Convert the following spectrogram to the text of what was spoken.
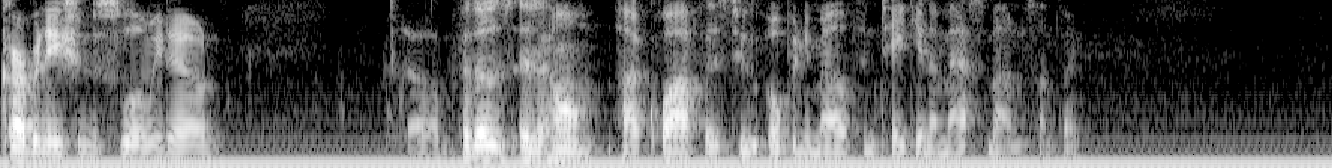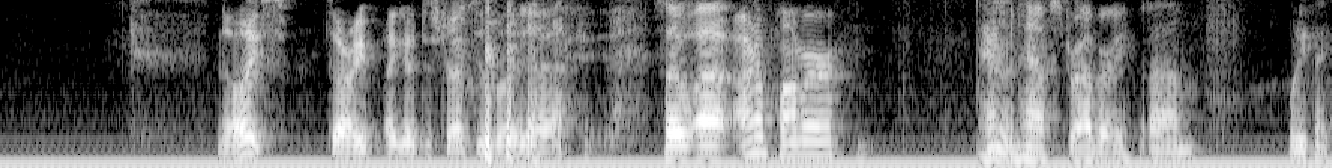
carbonation to slow me down. Um, For those at home, uh, quaff is to open your mouth and take in a mass amount of something. nice. Sorry, I got distracted by. Uh, So uh, Arnold Palmer, half Hmm. and half strawberry. Um, what do you think?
